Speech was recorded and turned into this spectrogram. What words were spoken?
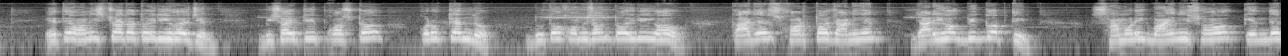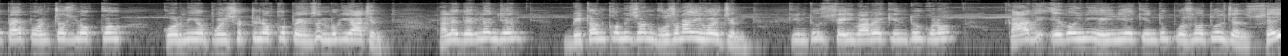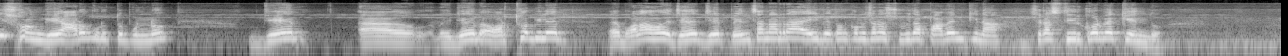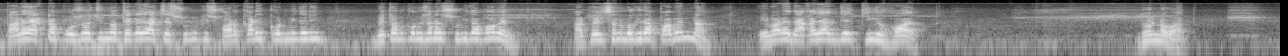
এতে অনিশ্চয়তা তৈরি হয়েছে। বিষয়টি স্পষ্ট করুক কেন্দ্র। দ্রুত কমিশন তৈরি হোক। কাজের শর্ত জানিয়ে জারি হোক বিজ্ঞপ্তি। সামরিক বাহিনী সহ কেন্দ্রের প্রায় পঞ্চাশ লক্ষ কর্মী ও পঁয়ষট্টি লক্ষ পেনশনভোগী আছেন। তাহলে দেখলেন যে বেতন কমিশন ঘোষণাই হয়েছে। কিন্তু সেইভাবে কিন্তু কোনো কাজ এগোয়নি, এই নিয়ে কিন্তু প্রশ্ন তুলছেন। সেই সঙ্গে আরও গুরুত্বপূর্ণ যে যে অর্থ বিলে বলা হয়েছে যে পেনশনাররা এই বেতন কমিশনের সুবিধা পাবেন কি না, সেটা স্থির করবে কেন্দ্র। তাহলে একটা প্রশ্নচিহ্ন থেকে যাচ্ছে, শুধু কি সরকারি কর্মীদেরই বেতন কমিশনের সুবিধা পাবেন? আর পেনশনভোগীরা পাবেন না? এবারে দেখা যাক যে কি হয়। ধন্যবাদ।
